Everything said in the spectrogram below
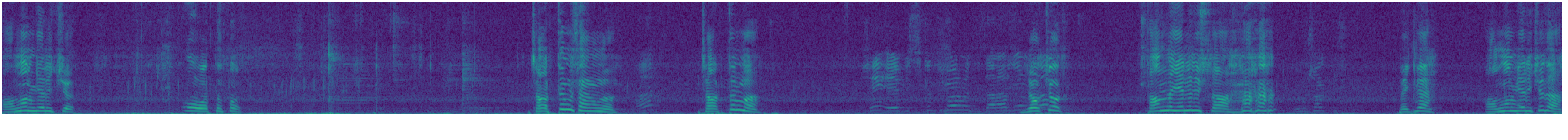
Almam gerekiyor. Oh what the fuck. Çarptın mı sen onu? Ha? Çarptın mı? Şey e, bir sıkıntı görmedi. Zarar görmedi. Yok yok. Tam da yeni düştü ha. Bekle. Almam gerekiyor da.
